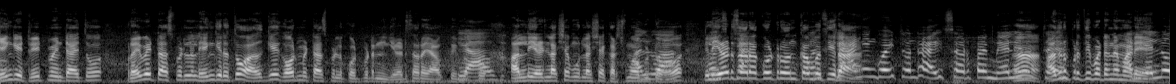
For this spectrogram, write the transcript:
ಹೆಂಗೆ ಟ್ರೀಟ್ಮೆಂಟ್ ಆಯ್ತು ಪ್ರೈವೇಟ್ ಹಾಸ್ಪಿಟಲ್ ಹೆಂಗಿರುತ್ತೋ ಹಾಗೆ ಗೌರ್ಮೆಂಟ್ ಹಾಸ್ಪಿಟಲ್ ಕೊಟ್ಬಿಟ್ರೆ ನಿಮ್ಗೆ ಎರಡು ಸಾವಿರ ಯಾವ ಬೇಕು ಅಲ್ಲಿ ಎರಡು ಲಕ್ಷ ಮೂರು ಲಕ್ಷ ಖರ್ಚು ಮಾಡ್ಬಿಟ್ಟು? ಇಲ್ಲಿ ಎರಡು ಸಾವಿರ ಕೊಟ್ರು ಅನ್ಕೊಂಬತ್ತೀರಾ ಹೋಯ್ತು ಅಂದ್ರೆ ಐದ್ ಸಾವಿರ ರೂಪಾಯಿ ಮೇಲೆ ಪ್ರತಿಭಟನೆ ಮಾಡಿ. ಎಲ್ಲೂ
